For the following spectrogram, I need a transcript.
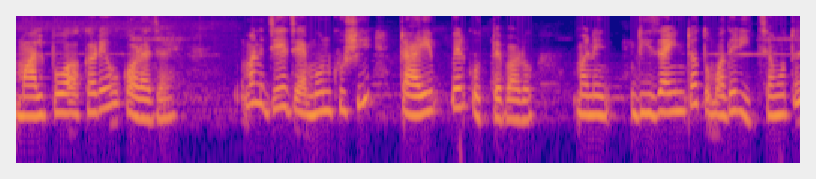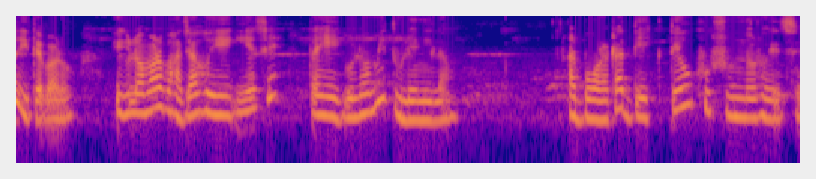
মালপোয়া আকারেও করা যায়। মানে যে যেমন খুশি টাইপের করতে পারো। মানে ডিজাইনটা তোমাদের ইচ্ছা মতো দিতে পারো। এগুলো আমার ভাজা হয়ে গিয়েছে, তাই এগুলো আমি তুলে নিলাম। আর বড়াটা দেখতেও খুব সুন্দর হয়েছে।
